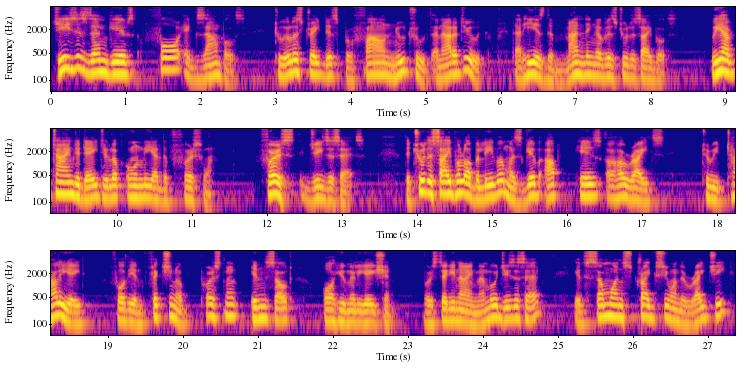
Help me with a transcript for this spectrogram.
Jesus then gives four examples to illustrate this profound new truth and attitude that he is demanding of his true disciples. We have time today to look only at the first one. First, Jesus says, the true disciple or believer must give up his or her rights to retaliate for the infliction of personal insult or humiliation. Verse 39, remember what Jesus said? If someone strikes you on the right cheek,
